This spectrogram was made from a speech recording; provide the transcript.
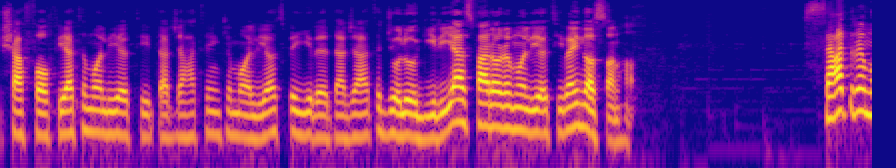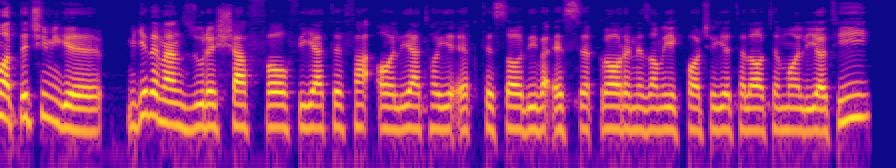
شفافیت مالیاتی در جهت اینکه مالیات بگیره در جهت جلوگیری از فرار مالیاتی و این داستان ها صدر ماده چی میگه؟ میگه به منظور شفافیت فعالیت های اقتصادی و استقرار نظام یک پارچه اطلاعات مالیاتی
